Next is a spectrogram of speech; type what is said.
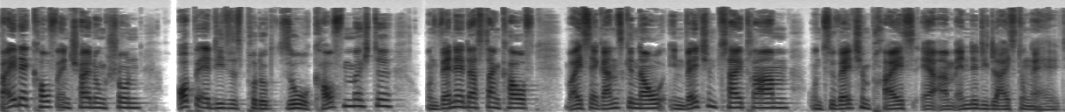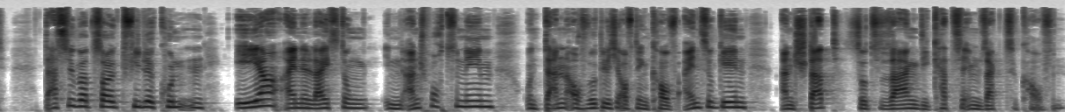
bei der Kaufentscheidung schon, ob er dieses Produkt so kaufen möchte. Und wenn er das dann kauft, weiß er ganz genau, in welchem Zeitrahmen und zu welchem Preis er am Ende die Leistung erhält. Das überzeugt viele Kunden eher eine Leistung in Anspruch zu nehmen und dann auch wirklich auf den Kauf einzugehen, anstatt sozusagen die Katze im Sack zu kaufen.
